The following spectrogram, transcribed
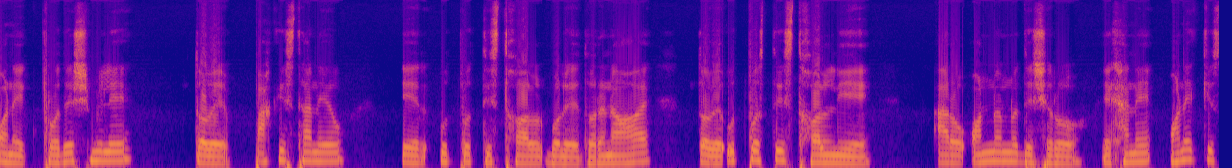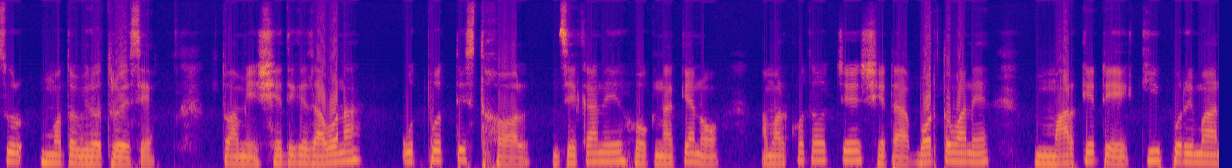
অনেক প্রদেশ মিলে, তবে পাকিস্তানেও এর উৎপত্তি স্থল বলে ধরে নেওয়া হয়। তবে উৎপত্তি স্থল নিয়ে আরও অন্যান্য দেশেরও এখানে অনেক কিছুর মতবিরোধ রয়েছে। তো আমি সেদিকে যাব না। উৎপত্তি স্থল যেখানে হোক না কেন, আমার কথা হচ্ছে সেটা বর্তমানে মার্কেটে কি পরিমাণ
